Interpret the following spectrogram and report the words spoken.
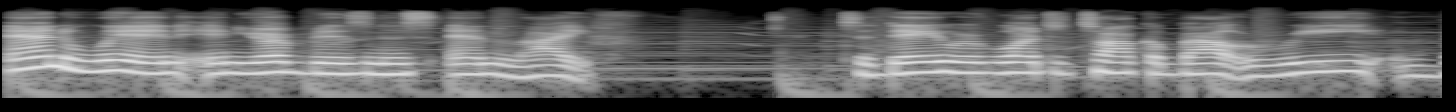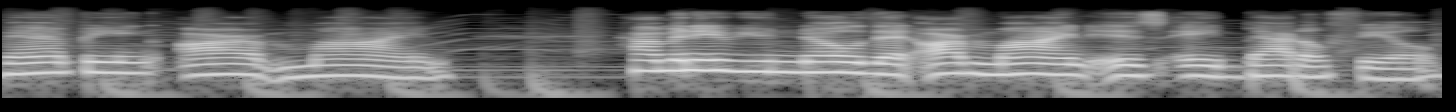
and win in your business and life. Today, we're going to talk about revamping our mind. How many of you know that our mind is a battlefield?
